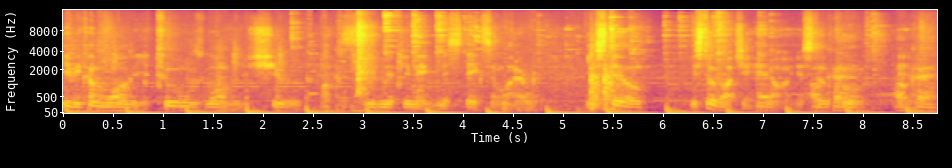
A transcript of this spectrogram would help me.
you become one with your tools, one with your shoe. Okay. Even if you make mistakes and whatever, you still you still got your head on. You're still Okay. cool. Okay.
